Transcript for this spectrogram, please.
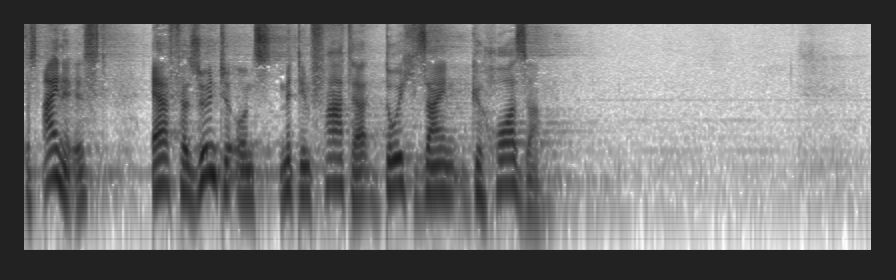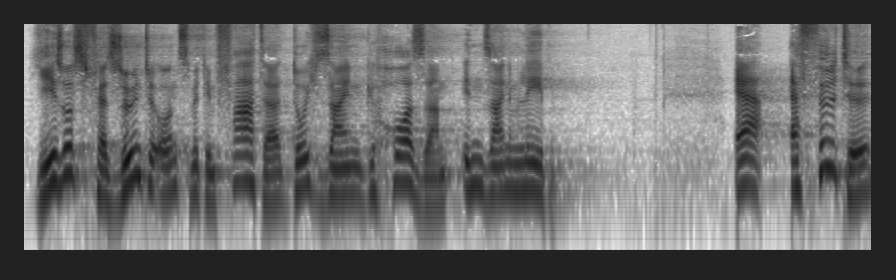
Das eine ist, er versöhnte uns mit dem Vater durch sein Gehorsam. Jesus versöhnte uns mit dem Vater durch sein Gehorsam in seinem Leben. Er erfüllte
